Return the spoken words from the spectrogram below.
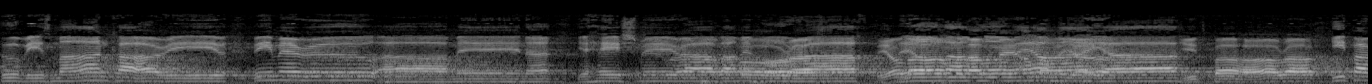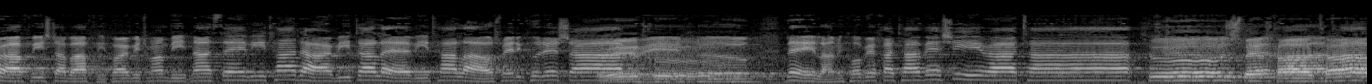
ובזמן קריב, במהרו אמן. יהי שמי רבה מבורך, בעולם לעולמיה. Yitbarach. יתברך וישתבח ויפר ויתמם ויתנשא ויתהדר ויתעלה ויתהלל שמי דקודשה בריחו לילה מכל ברכתה ושירתה תושבחתה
